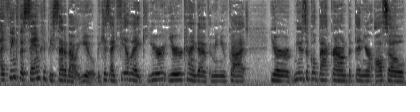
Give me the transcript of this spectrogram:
I think the same could be said about you because I feel like you're you're kind of I mean you've got your musical background, but then you're also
